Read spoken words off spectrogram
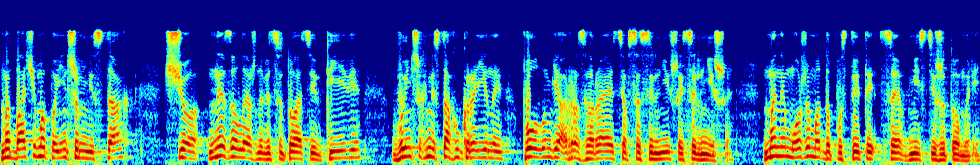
Ми бачимо по іншим містах, що незалежно від ситуації в Києві, в інших містах України полум'я розгорається все сильніше і сильніше. Ми не можемо допустити це в місті Житомирі.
